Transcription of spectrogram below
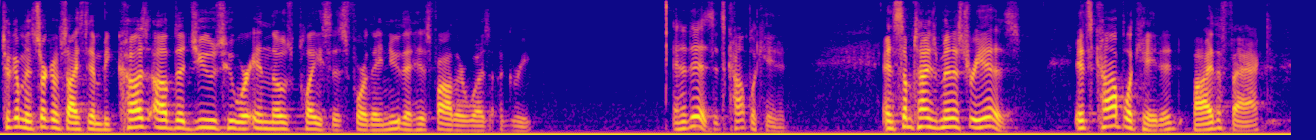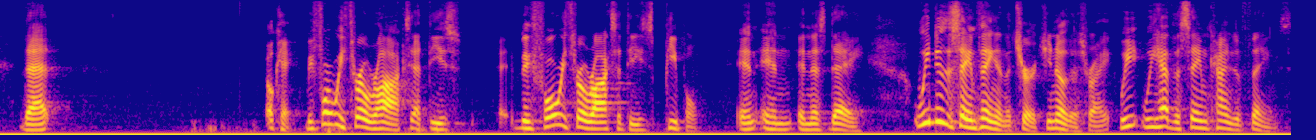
Took him and circumcised him because of the Jews who were in those places, for they knew that his father was a Greek. And it is, it's complicated. And sometimes ministry is. It's complicated by the fact that okay, before we throw rocks at these, before we throw rocks at these people in, in, in this day, we do the same thing in the church. You know this, right? We, we have the same kinds of things.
